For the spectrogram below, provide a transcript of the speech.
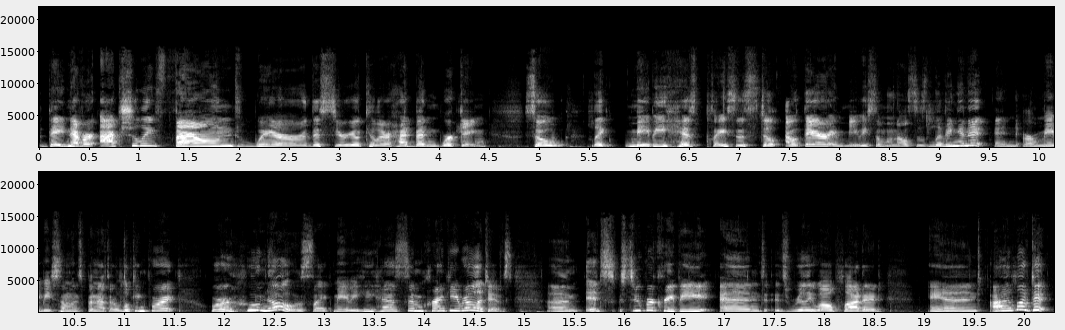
they never actually found where the serial killer had been working. So like maybe his place is still out there and maybe someone else is living in it and or maybe someone's been out there looking for it or who knows like maybe he has some cranky relatives um, it's super creepy and it's really well plotted and i loved it.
